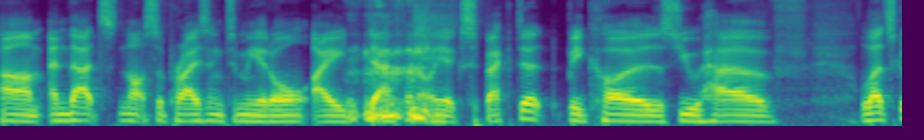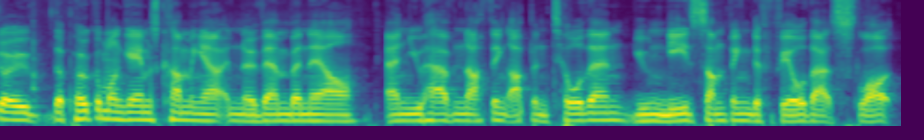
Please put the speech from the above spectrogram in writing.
Um, and that's not surprising to me at all. I definitely expect it because you have, let's go, the Pokemon game's coming out in November now, and you have nothing up until then. You need something to fill that slot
